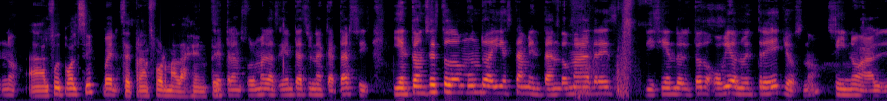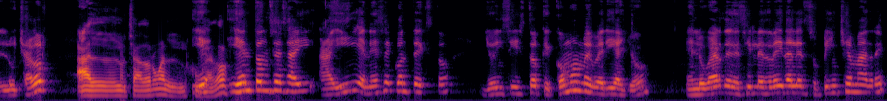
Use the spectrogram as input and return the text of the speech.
No. al fútbol, sí, Bueno, se transforma la se gente. transforma la gente, hace una catarsis. Y entonces todo el mundo ahí está mentando madres, diciéndole todo, obvio no entre ellos, ¿no? Sino al luchador. Al luchador o al Y, jugador. y entonces ahí, ahí en ese contexto, yo insisto que cómo me vería yo, en lugar de decirle, ve y dale su pinche madre,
